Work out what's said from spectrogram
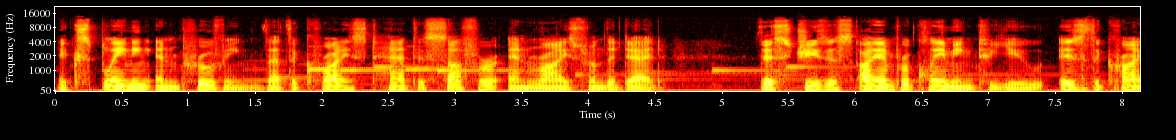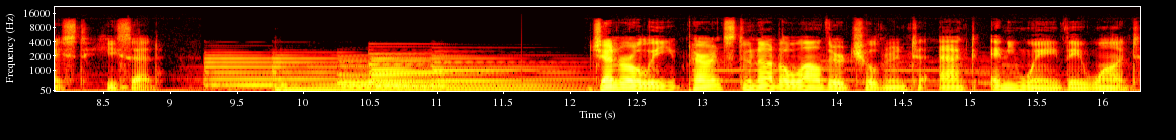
explaining and proving that the Christ had to suffer and rise from the dead. This Jesus I am proclaiming to you is the Christ, he said. Generally, parents do not allow their children to act any way they want,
